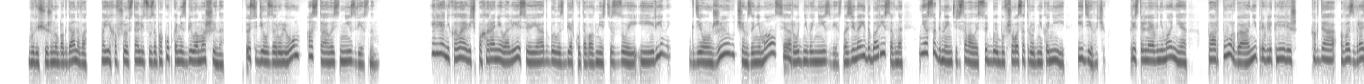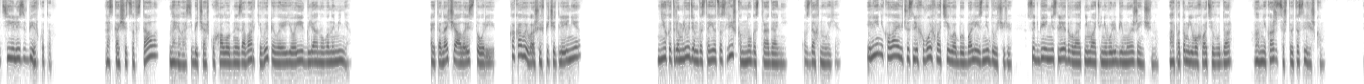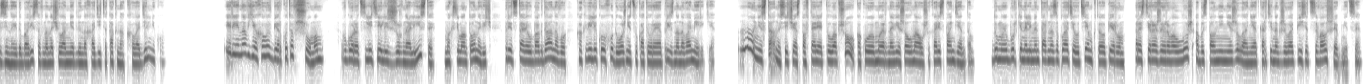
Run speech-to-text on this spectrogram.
Будущую жену Богданова Поехавшую в столицу за покупками сбила машина. Кто сидел за рулем, осталось неизвестным. Илья Николаевич похоронил Олесю и отбыл из Беркутова вместе с Зоей и Ириной. Где он жил, чем занимался, Рудневой неизвестно. Зинаида Борисовна не особенно интересовалась судьбой бывшего сотрудника НИИ и девочек. Пристальное внимание парторга они привлекли лишь, когда возвратились в Беркутов. Рассказчица встала, налила себе чашку холодной заварки, выпила ее и глянула на меня. Это начало истории. Каковы ваши впечатления? Некоторым людям достается слишком много страданий, вздохнула я. Илье Николаевичу с лихвой хватило бы болезни дочери. Судьбе не следовало отнимать у него любимую женщину. А потом его хватил удар. Вам не кажется, что это слишком? Зинаида Борисовна начала медленно ходить от окна к холодильнику. Ирина въехала в Беркутов шумом. В город слетелись журналисты. Максим Антонович представил Богданову как великую художницу, которая признана в Америке. Ну, не стану сейчас повторять ту лапшу, какую мэр навешал на уши корреспондентам. Думаю, Буркин элементарно заплатил тем, кто первым растиражировал ложь об исполнении желаний от картинок живописицы-волшебницы.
